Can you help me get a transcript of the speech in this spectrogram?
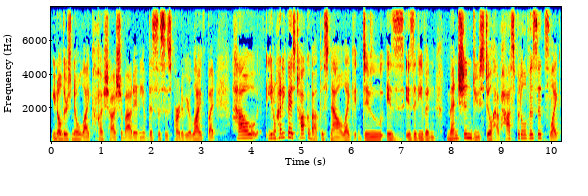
You know, there's no like hush hush about any of this. This is part of your life. But how you know how do you guys talk about this now? Like, do is is it even mentioned? Do you still have hospital visits? Like,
